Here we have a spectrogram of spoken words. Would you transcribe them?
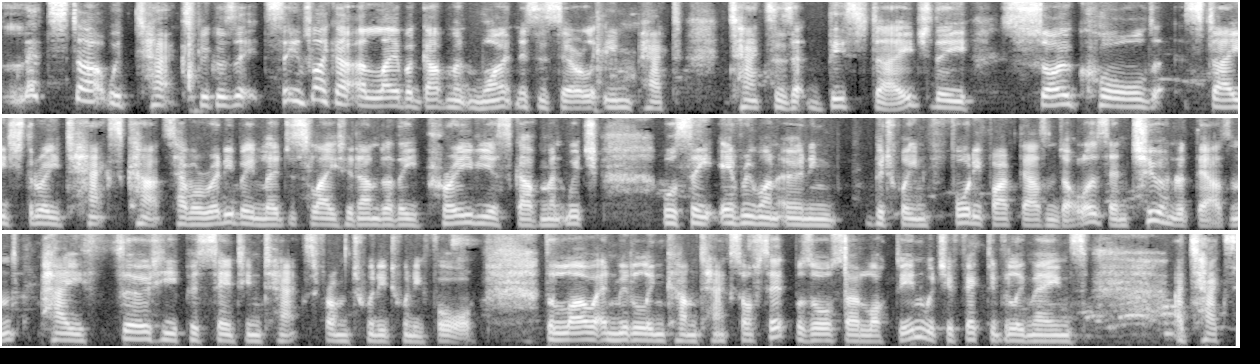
let's start with tax because it seems like a, a, Labor government won't necessarily impact taxes at this stage. The so called stage three tax cuts have already been legislated under the previous government, which will see everyone earning between $45,000 and $200,000 pay 30% in tax from 2024. The low and middle income tax offset was also locked in, which effectively means a tax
